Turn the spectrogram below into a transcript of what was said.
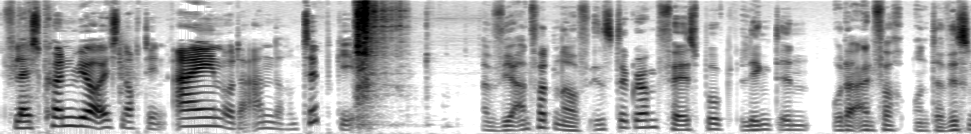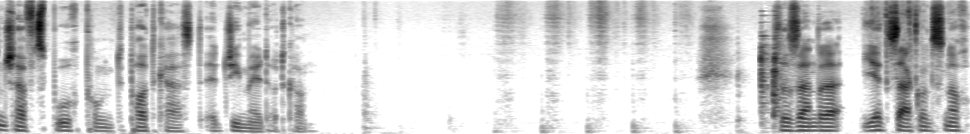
Vielleicht können wir euch noch den ein oder anderen Tipp geben. Wir antworten auf Instagram, Facebook, LinkedIn oder einfach unter wissenschaftsbuch.podcast.gmail.com. So, Sandra, jetzt sag uns noch,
